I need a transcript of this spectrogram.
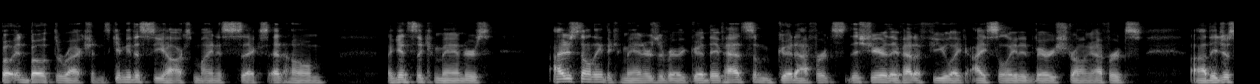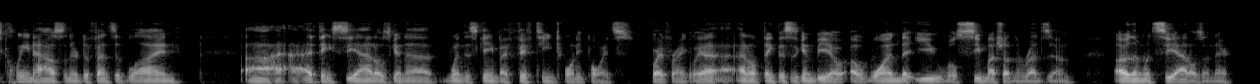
but in both directions. Give me the Seahawks minus six at home against the Commanders. I just don't think the Commanders are very good. They've had some good efforts this year. They've had a few like isolated, very strong efforts. Uh, they just cleaned house on their defensive line. Uh, I, I think Seattle's going to win this game by 15, 20 points, quite frankly. I, I don't think this is going to be a, a one that you will see much on the red zone, other than when Seattle's in there.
